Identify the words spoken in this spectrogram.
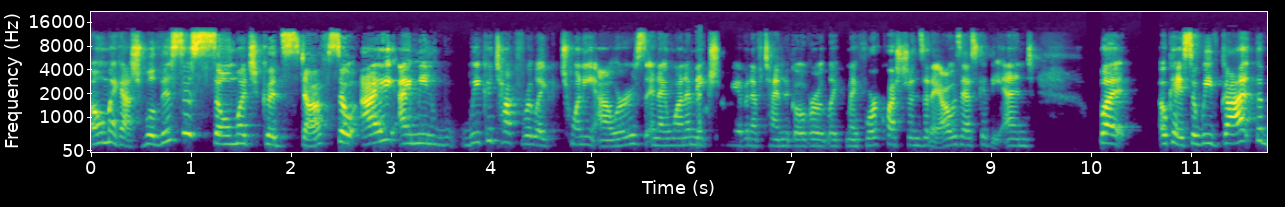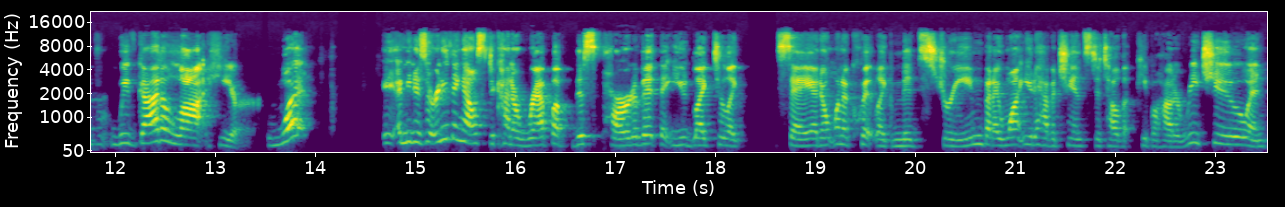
Oh my gosh. Well, this is so much good stuff. So I I mean, we could talk for like 20 hours and I want to make sure we have enough time to go over like my four questions that I always ask at the end. But okay, so we've got the we've got a lot here. What I mean, is there anything else to kind of wrap up this part of it that you'd like to like say? I don't want to quit like midstream, but I want you to have a chance to tell the people how to reach you and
